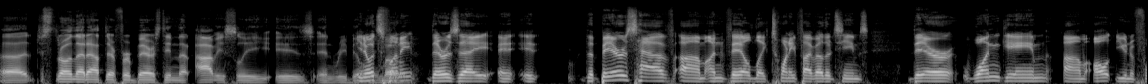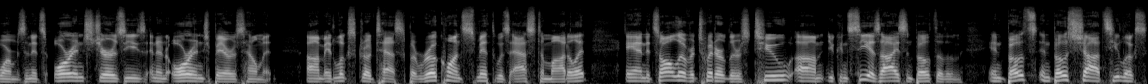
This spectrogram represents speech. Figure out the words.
Uh, just throwing that out there for a Bears team that obviously is in rebuilding. You know what's mode. funny? There is a, a- it, the Bears have um, unveiled like 25 other teams their one game um, alt uniforms, and it's orange jerseys and an orange Bears helmet. Um, it looks grotesque, but Roquan Smith was asked to model it, and it's all over Twitter. There's two. Um, you can see his eyes in both of them. In both in both shots, he looks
